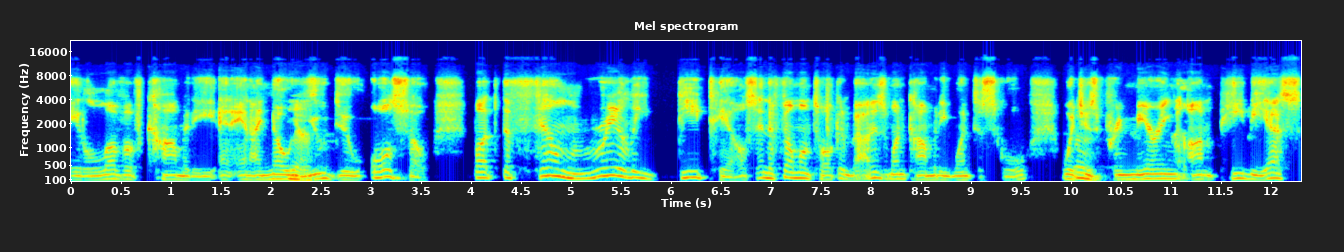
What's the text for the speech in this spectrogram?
a love of comedy and, and I know you do also, but the film really details and the film i'm talking about is When comedy went to school which Mm. is premiering on pbs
